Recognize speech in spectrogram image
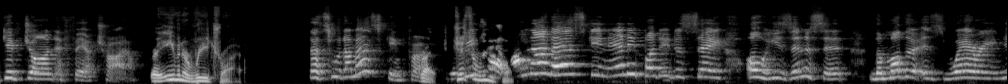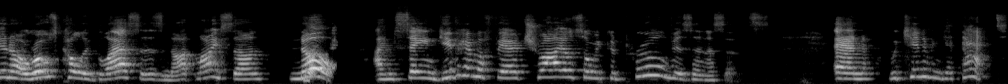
give John a fair trial. Right, even a retrial. That's what I'm asking for. Right, just a retrial. I'm not asking anybody to say, "Oh, he's innocent." The mother is wearing, you know, rose-colored glasses. Not my son. No, right. I'm saying give him a fair trial so we could prove his innocence. And we can't even get that.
